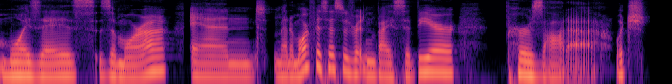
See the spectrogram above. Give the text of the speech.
Moises Zamora. And Metamorphosis was written by Sabir Pirzada, which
